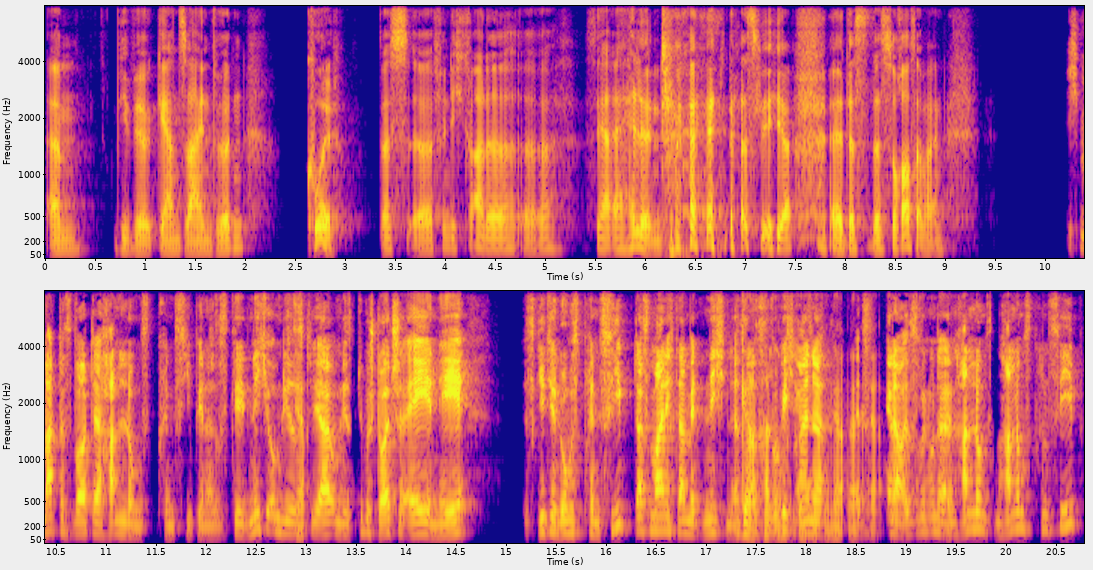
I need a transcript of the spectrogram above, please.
ähm, wie wir gern sein würden. Cool, das äh, finde ich gerade äh, sehr erhellend, dass wir hier äh, das, das so rausarbeiten. Ich mag das Wort der Handlungsprinzipien. Also es geht nicht um dieses, ja. ja um dieses typisch deutsche, ey, nee, es geht hier nur ums Prinzip, das meine ich damit nicht. Ne? Also genau, es ist wirklich eine, ja, ja, ja. genau, es ist ein, Handlungs-, ein Handlungsprinzip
